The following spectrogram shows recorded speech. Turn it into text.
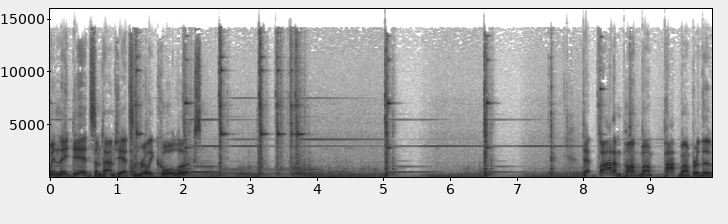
when they did, sometimes you had some really cool looks. That bottom pump bump pop bumper, the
